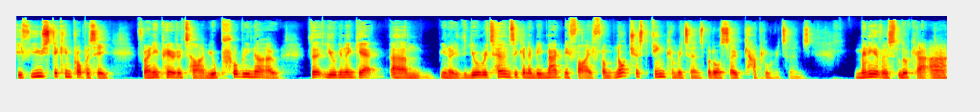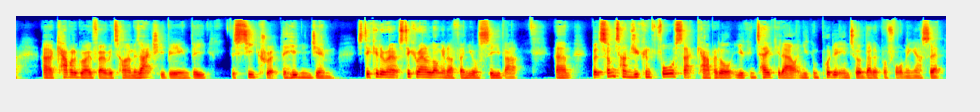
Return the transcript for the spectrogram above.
if you stick in property for any period of time, you'll probably know that you're going to get, um, you know, your returns are going to be magnified from not just income returns, but also capital returns. Many of us look at our uh, capital growth over time as actually being the, the secret, the hidden gem. Stick it around, stick around long enough, and you'll see that. Um, but sometimes you can force that capital, you can take it out, and you can put it into a better performing asset.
